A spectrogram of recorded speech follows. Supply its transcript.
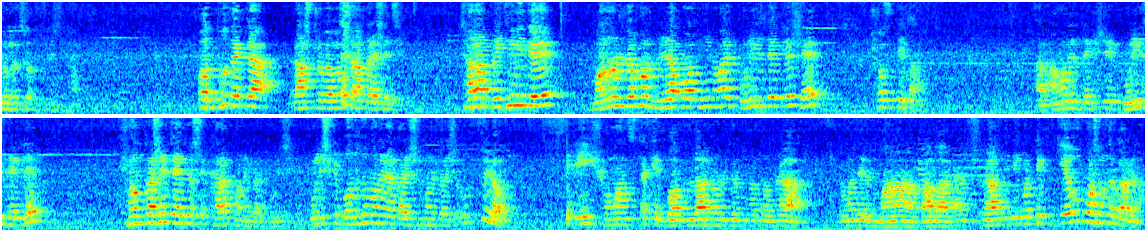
ধরলে ছত্রিশ অদ্ভুত একটা রাষ্ট্র ব্যবস্থা আমরা এসেছি। সারা পৃথিবীতে মানুষ যখন নিরাপদহীন হয়, পুলিশ দেখলে সে স্বস্তি পায়। আর আমাদের দেশে পুলিশ দেখলে সন্ত্রাসের চাইতে সে খারাপ মনে করে পুলিশকে। পুলিশকে বন্ধু মনে না করে, সে মনে করে সে উৎপীড়ক এই সমাজটাকে বদলানোর জন্য তোমরা তোমাদের মা, বাবা রাজনীতি করতে কেউ পছন্দ করে না।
